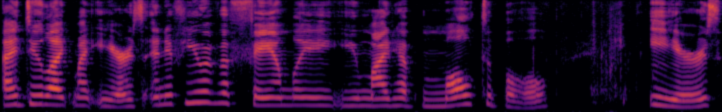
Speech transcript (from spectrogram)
I do like my ears. And if you have a family, you might have multiple ears.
